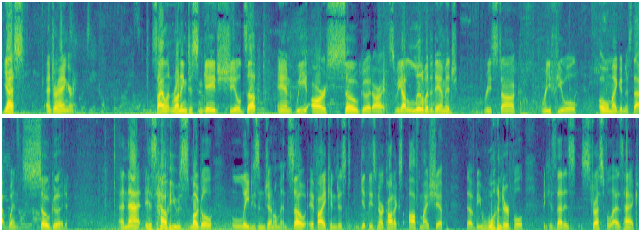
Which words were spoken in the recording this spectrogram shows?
Yes! Enter hangar. Silent running, disengaged, shields up, and we are so good. Alright, so we got a little bit of damage. Restock, refuel. Oh my goodness, that went so good. And that is how you smuggle, ladies and gentlemen. So, if I can just get these narcotics off my ship, that would be wonderful, because that is stressful as heck.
